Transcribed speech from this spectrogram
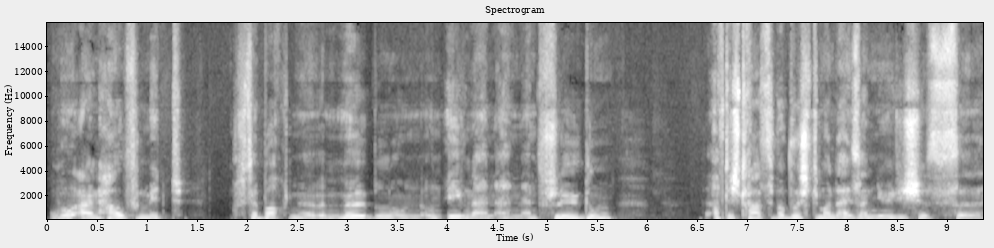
wo ein Haufen mit zerbrochene Möbel und, und eben ein, ein, ein Flügel auf der Straße war, wusste man, da ist ein jüdisches äh,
